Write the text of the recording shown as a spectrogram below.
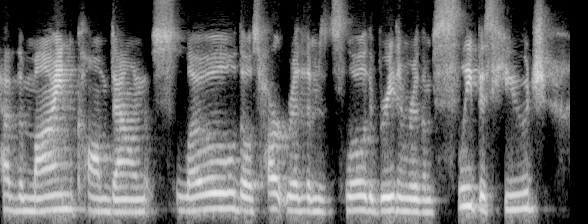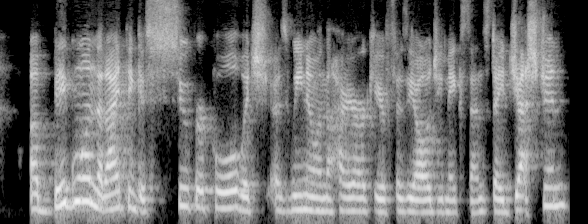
have the mind calm down, slow those heart rhythms, slow the breathing rhythm. Sleep is huge. A big one that I think is super cool, which, as we know in the hierarchy of physiology, makes sense digestion.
